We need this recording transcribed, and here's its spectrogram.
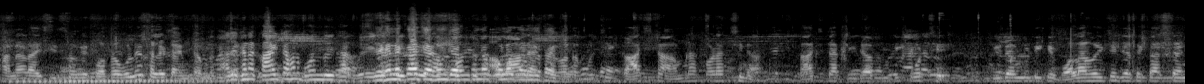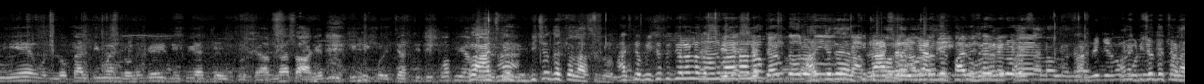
থানার আইসির সঙ্গে কথা বলে তাহলে টাইমটা আপনাদের আর এখানে কাজটা এখন বন্ধই থাকবে। এখানে কাজ এখন যাচ্ছে না, আবার বন্ধ একটা থাকবে। কথা বলছি কাজটা আমরা করাচ্ছি না কাজটা পিডব্লিউডি করছে। পিডব্লিউডি কে বলা হয়েছে যাতে কাজটা নিয়ে ওর লোকাল ডিমান্ড অনুযায়ী ডিপিআর চেঞ্জ করছে। আপনারা তো আগের দিন চিঠি করে চার চিঠি কপি আজকে বিচতে চলে আসলো। আজকে বিষয়তে চলে এলো দশ বারোটা লোক আজকে তো অনেক যে চলে।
